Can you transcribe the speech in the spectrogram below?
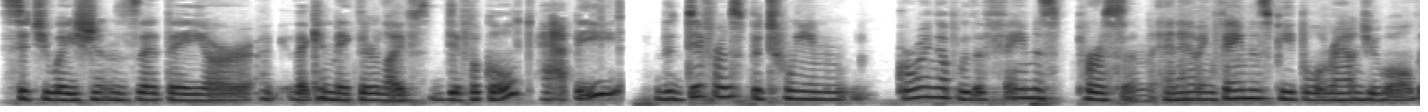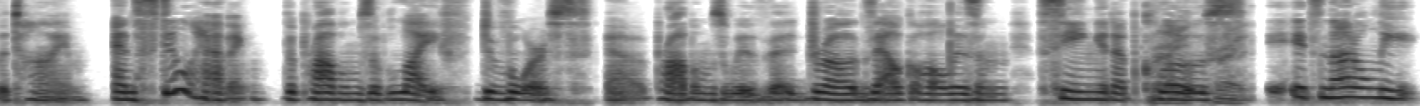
situations that they are, that can make their lives difficult, happy. The difference between growing up with a famous person and having famous people around you all the time and still having the problems of life, divorce, uh, problems with uh, drugs, alcoholism, seeing it up close. right. It's not only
